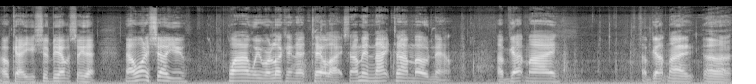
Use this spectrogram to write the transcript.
Okay, you should be able to see that. Now I want to show you why we were looking at tail lights. I'm in nighttime mode now. I've got my I've got my uh,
